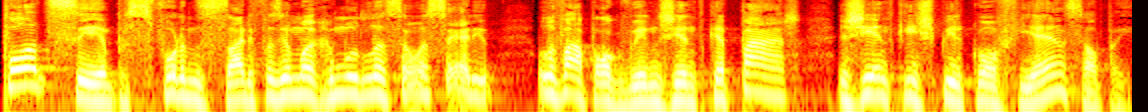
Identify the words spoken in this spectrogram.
Pode sempre, se for necessário, fazer uma remodelação a sério. Levar para o governo gente capaz, gente que inspire confiança ao país.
